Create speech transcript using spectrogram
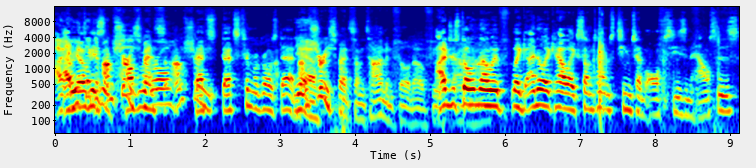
I, I are know his- I'm sure he Cub spent. McGraw? I'm sure. that's he, that's Tim McGraw's dad. Yeah. I'm sure he spent some time in Philadelphia. I just don't know if like I know like how like sometimes teams have off season houses.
